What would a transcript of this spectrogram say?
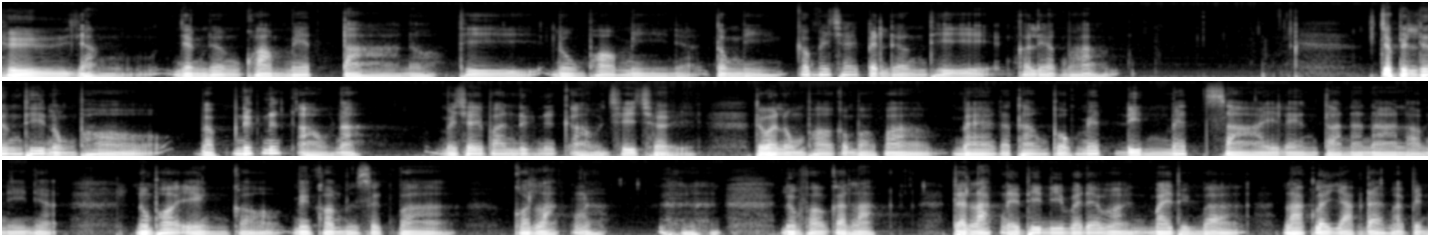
คืออย่างอย่างเรื่องความเมตตาเนาะที่หลวงพ่อมีเนี่ยตรงนี้ก็ไม่ใช่เป็นเรื่องที่เขาเรียกว่า จะเป็นเรื่องที่หลวงพ่อแบบนึกนึกเอานะ ไม่ใช่บ้านนึกนึกเอาเฉยๆ แต่ว่าหลวงพ่อก็บอกว่าแม้กระทั่งพวกเม็ดดินเม็ดทรายอะไรต่างๆนานาเหล่านี้เนี่ยหลวงพ่อเองก็มีความรู้สึกว่าก็รักนะหลวงพ่อก็รัก แต่รักในที่นี้ไม่ได้หมายหมายถึงว่ารักแล้วอยากได้มาเป็น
